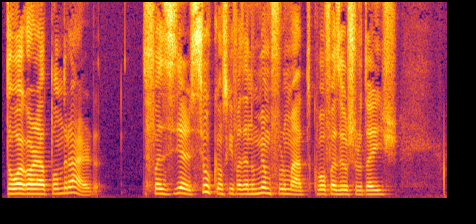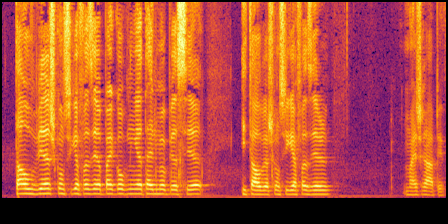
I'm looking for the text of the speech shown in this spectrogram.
Estou agora a ponderar fazer, se eu conseguir fazer no mesmo formato que vou fazer os sorteios, talvez consiga fazer a pack opening até no meu PC e talvez consiga fazer mais rápido.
